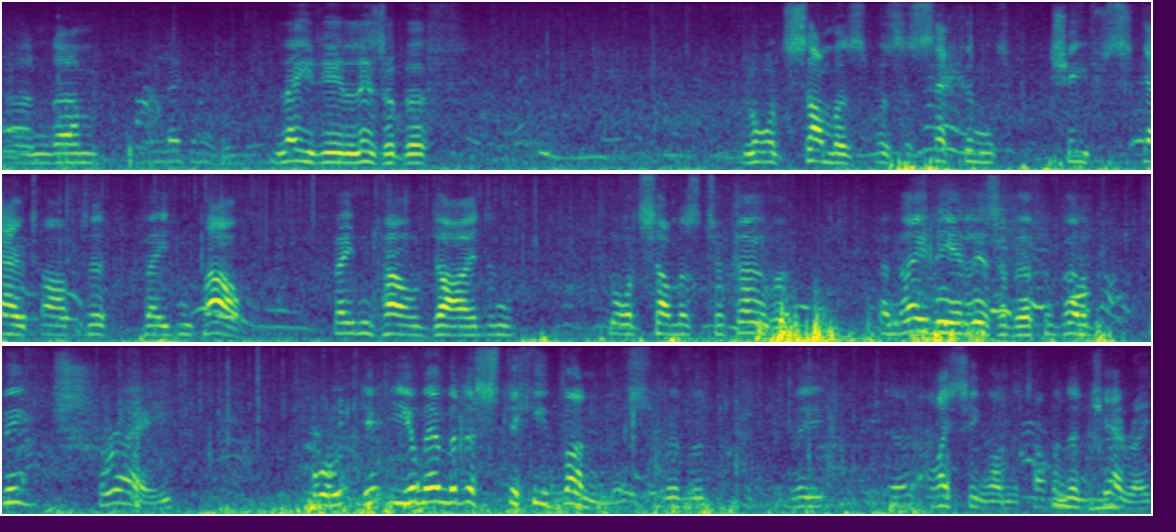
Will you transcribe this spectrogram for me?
And um, Lady Elizabeth, Lord Somers was the second chief scout after Baden Powell. Baden Powell died and Lord Somers took over. And Lady Elizabeth had got a big tray full. You remember the sticky buns with the, the uh, icing on the top and the cherry?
